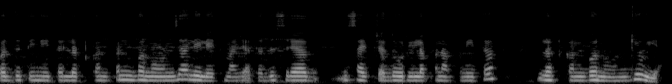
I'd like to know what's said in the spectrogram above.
पद्धतीने इथं लटकन पण बनवून झालेले आहेत. माझ्या आता दुसऱ्या साईडच्या दोरीला पण आपण इथं लटकन बनवून घेऊया.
